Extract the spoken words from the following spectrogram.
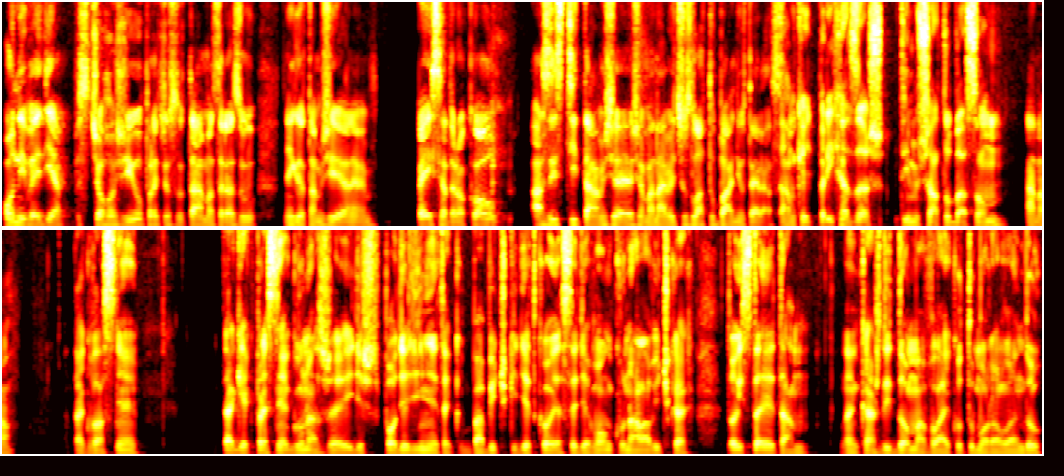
oni vedia, z čoho žijú, prečo sú tam a zrazu niekto tam žije, ja neviem, 50 rokov a zistí tam, že, že má najväčšiu zlatú baňu teraz. Tam, keď prichádzaš tým shuttlebusom, Áno. tak vlastne tak jak presne jak u nás, že ideš po dedine, tak babičky, detkovia sedia vonku na lavičkách, to isté je tam. Len každý dom má vlajku Tomorrowlandu.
